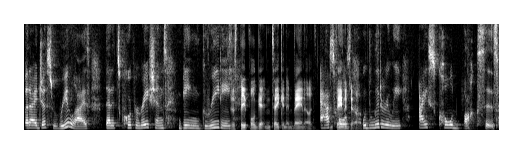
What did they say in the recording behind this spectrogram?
But I just realized that it's corporations being greedy. Just people getting taken advantage, assholes advantage of. with literally ice cold boxes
